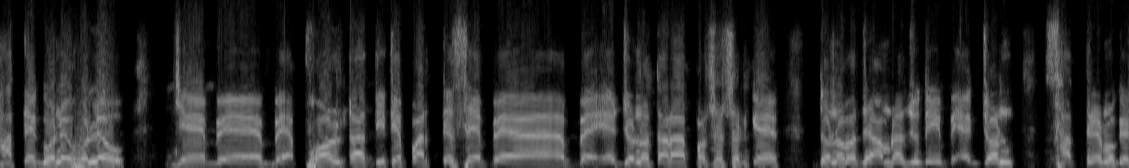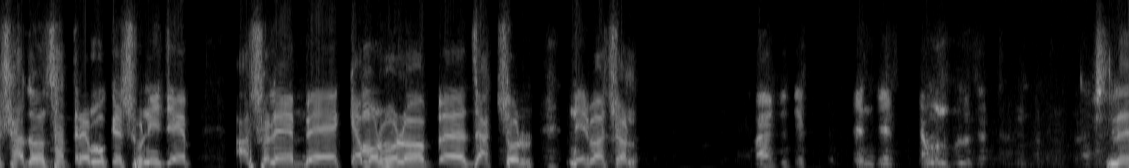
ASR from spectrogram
হাতে গনে হলেও যে ফলটা দিতে পারতেছে এর জন্য তারা প্রশাসনকে ধন্যবাদ আমরা যদি একজন ছাত্রের মুখে, সাধারণ ছাত্রের মুখে শুনি যে আসলে কেমন হলো জাকসুর নির্বাচন? যদি আসলে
